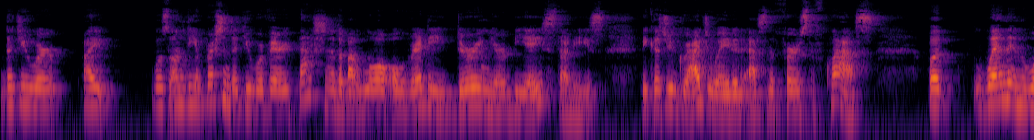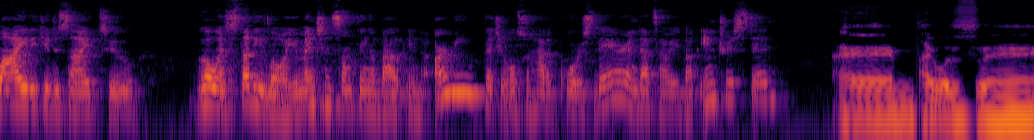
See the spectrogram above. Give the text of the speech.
that you were, I was under the impression that you were very passionate about law already during your BA studies because you graduated as the first of class. But when and why did you decide to go and study law? You mentioned something about in the army that you also had a course there, and that's how you got interested. Um, I was uh,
